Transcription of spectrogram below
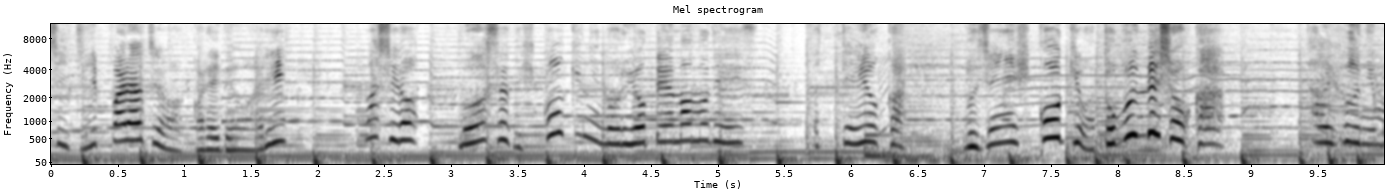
日の駆け足ジーパラジオはこれで終わりむしろもうすぐ飛行機に乗る予定なのです。っていうか無事に飛行機は飛ぶんでしょうか？台風に負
